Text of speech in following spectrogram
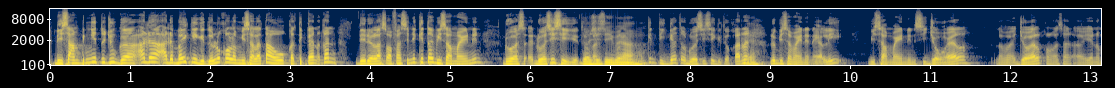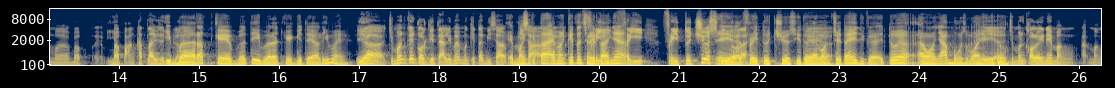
di samping itu juga ada ada baiknya gitu lo kalau misalnya tahu ketika kan di The Last of Us ini kita bisa mainin dua dua sisi gitu dua kan sisi benar mungkin tiga atau dua sisi gitu karena Iya. lu bisa mainin Ellie bisa mainin si Joel nama Joel kalau nggak salah eh, ya nama bap, bapak angkat lah bisa dibilang. ibarat kayak berarti ibarat kayak GTA 5 ya? Iya, cuman kan kalau GTA 5 emang kita bisa Emang bisa kita- emang kita free- ceritanya- free free, to choose gitu iya lah. free to choose gitu. Iya. emang ceritanya juga itu emang nyambung semuanya iya, gitu. cuman kalau ini emang emang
